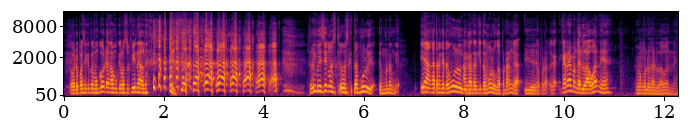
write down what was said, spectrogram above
Kalau udah pasti ketemu gue udah gak mungkin masuk final. Tapi biasanya kelas kelas kita mulu ya yang menang ya. Iya angkatan kita mulu. Gitu. Angkatan kita mulu nggak pernah nggak? Iya. Nggak pernah. Ka- Karena emang gak ada lawannya. Emang udah gak ada lawannya.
